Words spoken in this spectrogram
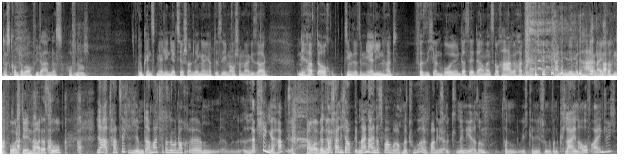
das kommt aber auch wieder anders, hoffentlich. Genau. Du kennst Merlin jetzt ja schon länger, ihr habt das eben auch schon mal gesagt. Und ihr habt auch, beziehungsweise Merlin hat versichern wollen, dass er damals noch Haare hatte. Kann ich mir mit Haaren einfach nicht vorstellen. War das so? Ja, tatsächlich. Damals hat er sogar noch ähm, Löckchen gehabt. Dauerwelle? Hat wahrscheinlich auch, nein, nein, das war wohl auch Natur. Das war nichts ja. mit, nee, nee, also von, ich kenne ihn schon von klein auf eigentlich.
